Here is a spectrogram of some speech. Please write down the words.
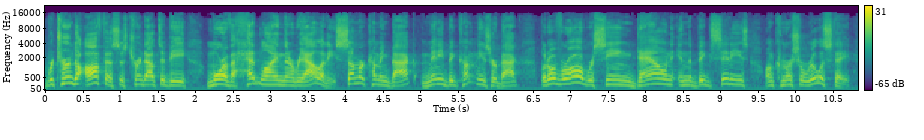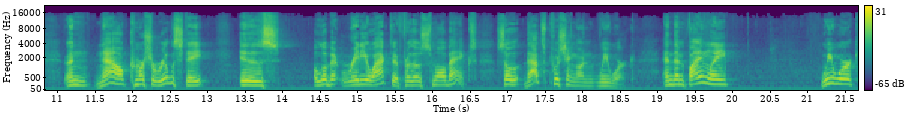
Return to office has turned out to be more of a headline than a reality. Some are coming back, many big companies are back, but overall we're seeing down in the big cities on commercial real estate. And now commercial real estate is a little bit radioactive for those small banks. So that's pushing on WeWork. And then finally, WeWork's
